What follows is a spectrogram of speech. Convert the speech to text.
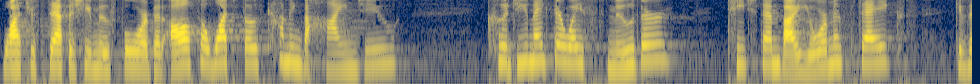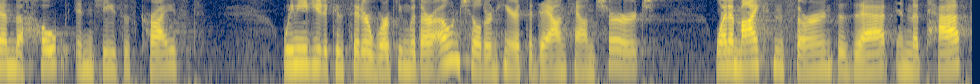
Watch your step as you move forward, but also watch those coming behind you. Could you make their way smoother? Teach them by your mistakes? Give them the hope in Jesus Christ? We need you to consider working with our own children here at the downtown church. One of my concerns is that in the past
